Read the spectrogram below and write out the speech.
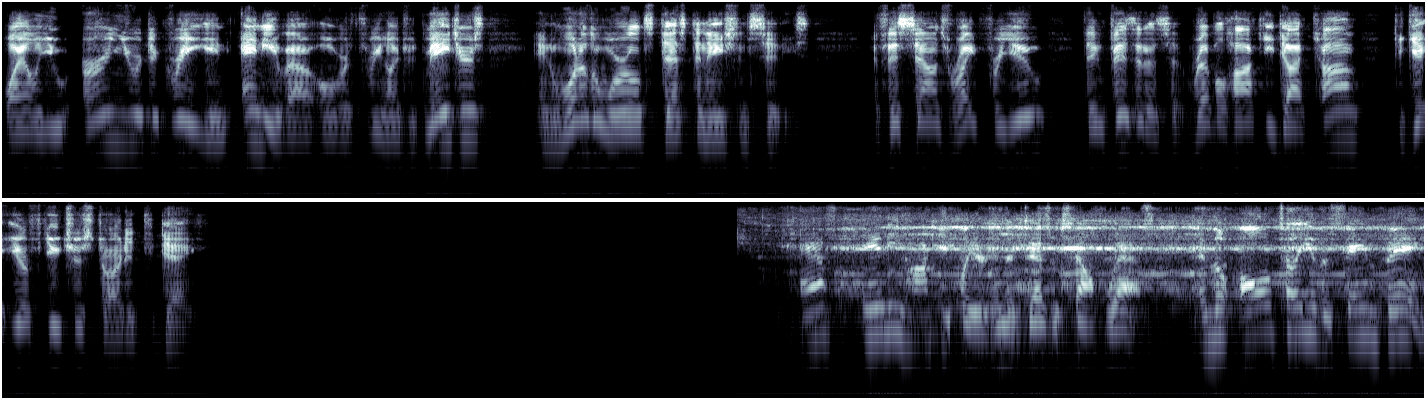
while you earn your degree in any of our over 300 majors in one of the world's destination cities. If this sounds right for you, then visit us at rebelhockey.com to get your future started today. Ask any hockey player in the desert southwest, and they'll all tell you the same thing.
